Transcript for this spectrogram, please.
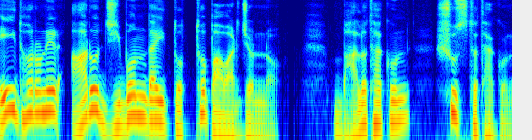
এই ধরনের আরও জীবনদায়ী তথ্য পাওয়ার জন্য। ভালো থাকুন, সুস্থ থাকুন।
